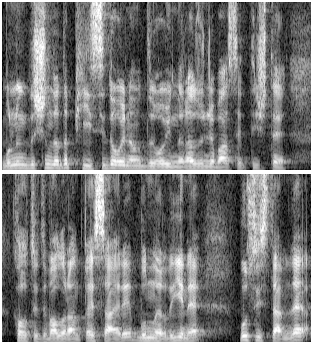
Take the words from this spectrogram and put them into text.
Bunun dışında da PC'de oynadığı oyunları az önce bahsetti işte Call of Duty, Valorant vesaire bunları da yine bu sistemle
